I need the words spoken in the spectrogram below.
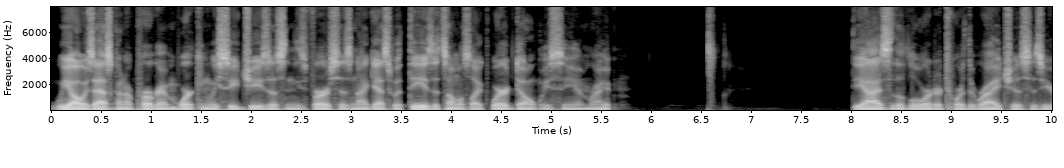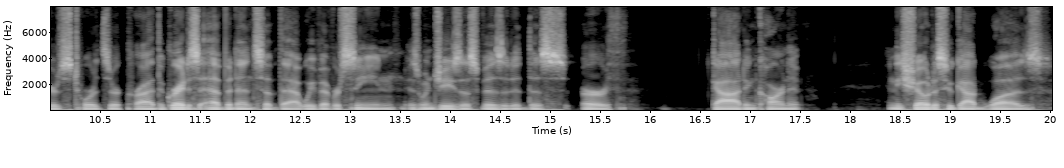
we always ask on our program, where can we see Jesus in these verses? And I guess with these, it's almost like, where don't we see him, right? The eyes of the Lord are toward the righteous, his ears towards their cry. The greatest evidence of that we've ever seen is when Jesus visited this earth, God incarnate, and he showed us who God was,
